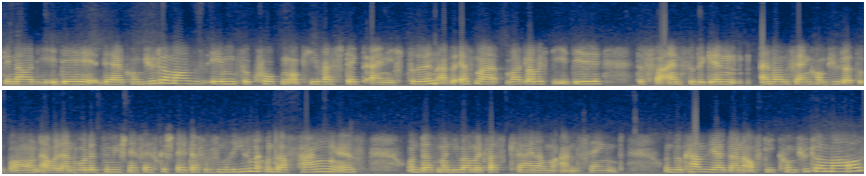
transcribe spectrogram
Genau, die Idee der Computermaus ist eben zu gucken, okay, was steckt eigentlich drin? Also erstmal war, glaube ich, die Idee des Vereins zu Beginn, einfach einen fairen Computer zu bauen, aber dann wurde ziemlich schnell festgestellt, dass es ein Riesenunterfangen ist und dass man lieber mit was Kleinerem anfängt. Und so kam sie halt dann auf die Computermaus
